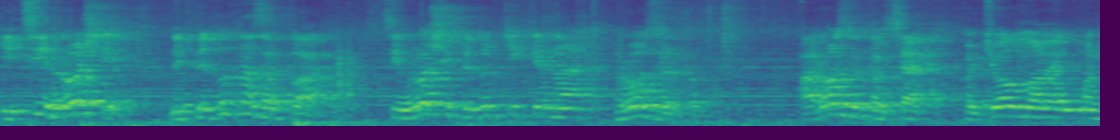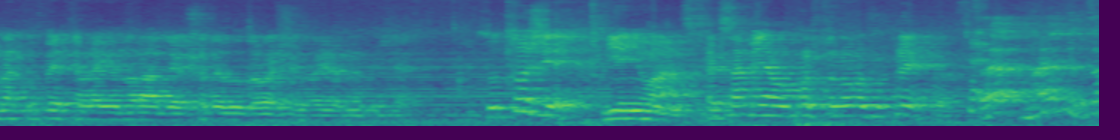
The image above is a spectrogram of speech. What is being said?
І ці гроші не підуть на зарплату, ці гроші підуть тільки на розвиток. А розвиток це котел новий можна купити в районну раду, якщо дадуть гроші в районний бюджет. Тут теж є, є нюанси. Так само я вам просто навожу приклад. Це, знаєте, це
